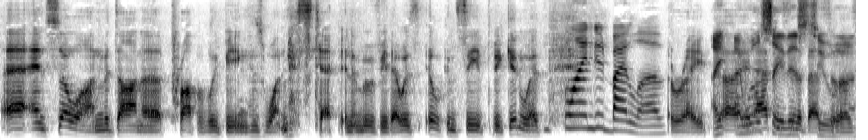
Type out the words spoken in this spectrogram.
uh, and so on. Madonna probably being his one misstep in a movie that was ill-conceived to begin with. Blinded by love. Right. I, Uh, I will say this best to uh,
